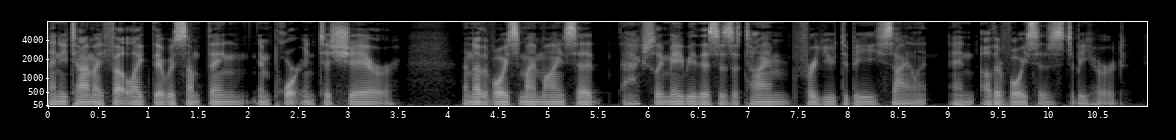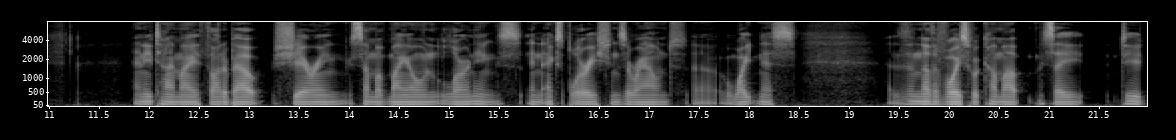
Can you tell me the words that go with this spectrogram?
Anytime I felt like there was something important to share, another voice in my mind said, actually, maybe this is a time for you to be silent and other voices to be heard. Anytime I thought about sharing some of my own learnings and explorations around uh, whiteness, another voice would come up and say, Dude,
